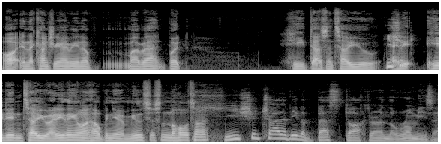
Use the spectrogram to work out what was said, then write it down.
Or in the country, I mean, uh, my bad. But he doesn't tell you, He any, he didn't tell you anything on helping your immune system the whole time. He should try to be the best doctor in the room he's in.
